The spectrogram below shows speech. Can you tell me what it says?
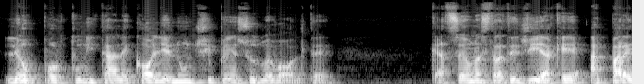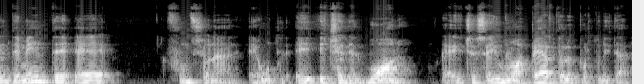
le opportunità le coglie e non ci penso due volte? Cazzo, è una strategia che apparentemente è funzionale, è utile e, e c'è del buono, ok? Cioè sei uno aperto alle opportunità,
